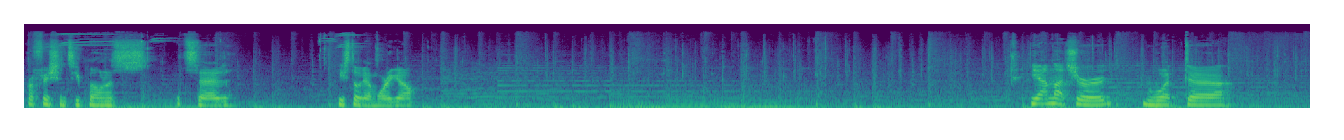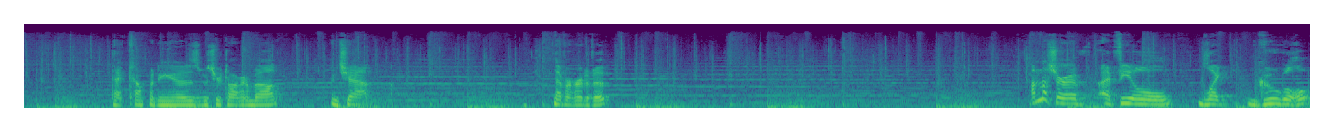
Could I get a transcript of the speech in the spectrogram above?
Proficiency bonus, it said. He's still got more to go. Yeah, I'm not sure what uh, that company is, what you're talking about in chat. Never heard of it. I'm not sure if I feel like Google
